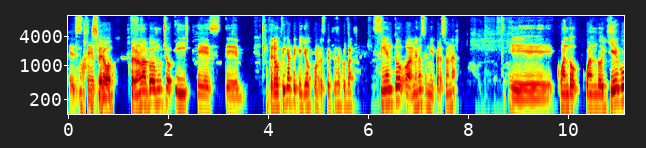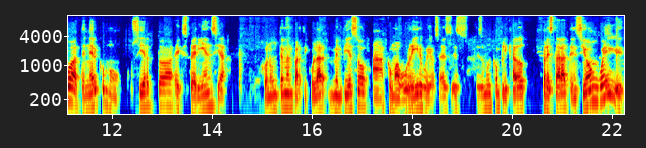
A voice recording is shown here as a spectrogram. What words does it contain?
Este, pero, pero no me acuerdo mucho y este, pero fíjate que yo con respecto a esa curva, siento, o al menos en mi persona, eh, cuando, cuando llego a tener como cierta experiencia con un tema en particular, me empiezo a como aburrir, güey. O sea, es, es, es muy complicado prestar atención, güey.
